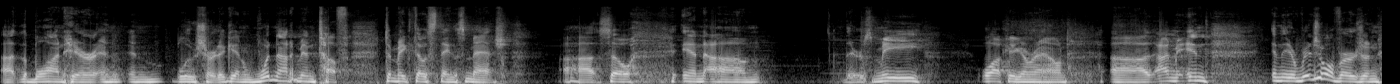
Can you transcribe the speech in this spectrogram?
uh, the blonde hair and, and blue shirt. Again, would not have been tough to make those things match. Uh, so, in um, there's me walking around. Uh, I'm in in the original version.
